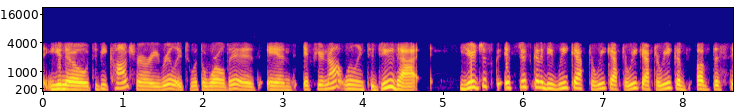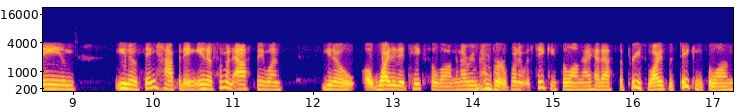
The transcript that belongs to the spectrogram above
you know to be contrary really to what the world is. And if you're not willing to do that you're just it's just going to be week after week after week after week of of the same you know thing happening. You know someone asked me once you know, uh, why did it take so long? And I remember when it was taking so long, I had asked the priest, why is this taking so long?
